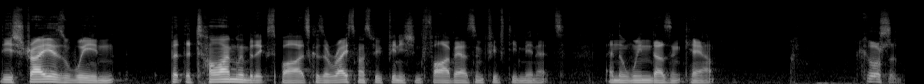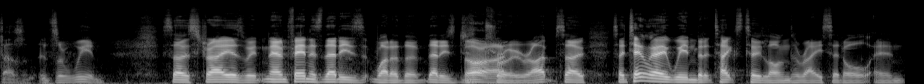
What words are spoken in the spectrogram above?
the Australians win, but the time limit expires because a race must be finished in five hours and 50 minutes, and the win doesn't count. of course it doesn't. It's a win. So Australia's win. Now, in fairness, that is one of the that is just right. true, right? So, so technically they win, but it takes too long to race at all, and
